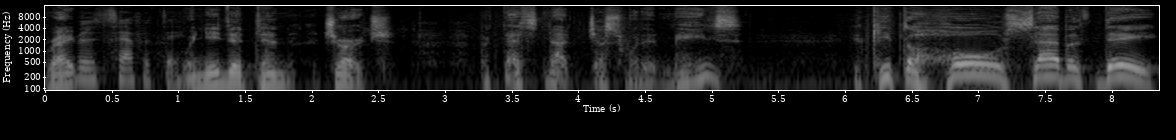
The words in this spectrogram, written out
Right. Remember the Sabbath day. We need to attend church. But that's not just what it means. You keep the whole Sabbath day,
